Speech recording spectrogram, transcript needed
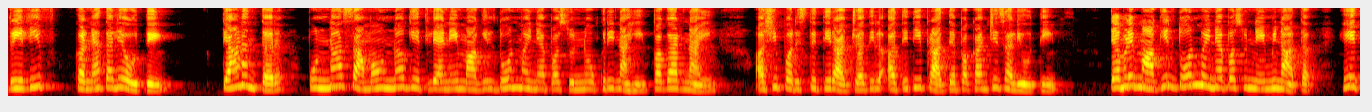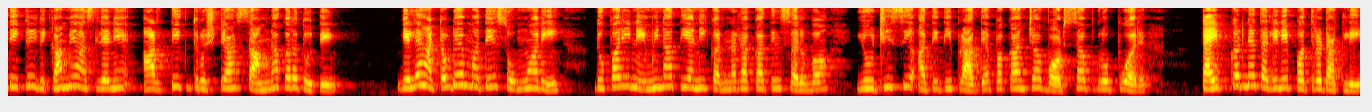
रिलीफ करण्यात आले होते. त्यानंतर पुन्हा सामावून न घेतल्याने मागील दोन महिन्यापासून नोकरी नाही पगार नाही अशी परिस्थिती राज्यातील अतिथी प्राध्यापकांची झाली होती. त्यामुळे मागील दोन महिन्यापासून नेमिनाथ हे देखील रिकामे असल्याने आर्थिकदृष्ट्या सामना करत होते. गेल्या आठवड्यामध्ये सोमवारी दुपारी नेमिनाथ यांनी कर्नाटकातील सर्व यू जी सी अतिथी प्राध्यापकांच्या व्हॉट्सअप ग्रुपवर टाईप करण्यात आलेले पत्र टाकले.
